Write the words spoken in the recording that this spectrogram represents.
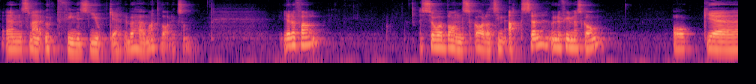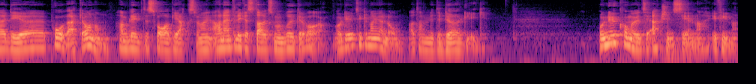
en sån här uppfinningsjocke. Det behöver man inte vara liksom. I alla fall. Så har Bond skadat sin axel under filmens gång. Och eh, det påverkar honom. Han blir lite svag i axlarna, Han är inte lika stark som han brukade vara. Och det tycker man ju ändå om. Att han är lite dödlig. Och nu kommer vi till actionscenerna i filmen.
